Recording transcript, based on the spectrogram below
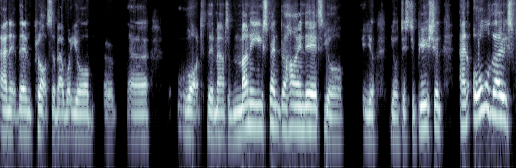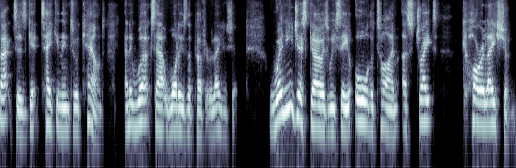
and it then plots about what your uh, what the amount of money you spent behind it your your your distribution and all those factors get taken into account and it works out what is the perfect relationship when you just go as we see all the time a straight correlation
